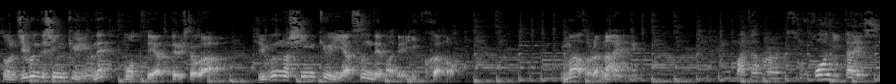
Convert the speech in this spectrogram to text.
その自分で鍼灸院をね持ってやってる人が自分の鍼灸院休んでまで行くかと。まあそれはないね。まあ多分そこに対し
